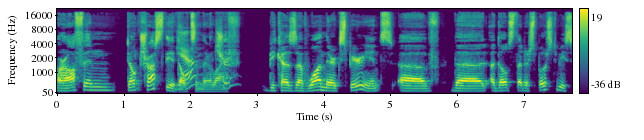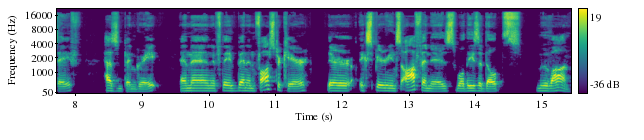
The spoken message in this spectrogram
are often don't trust the adults yeah, in their life true. because of one, their experience of the adults that are supposed to be safe hasn't been great. And then if they've been in foster care, their experience often is, well, these adults move on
